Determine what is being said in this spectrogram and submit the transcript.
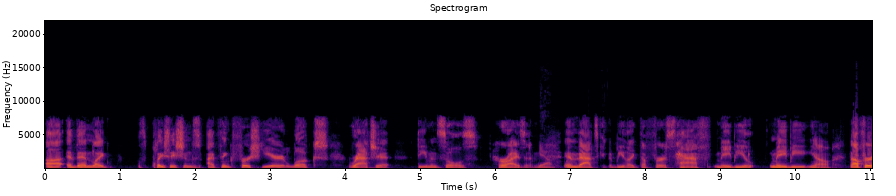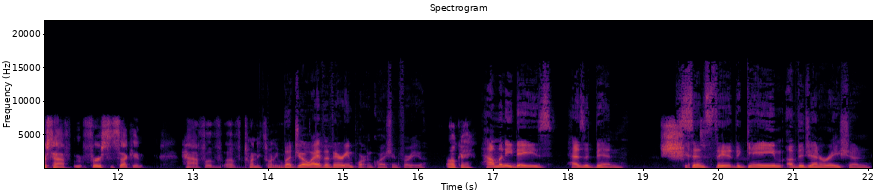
Uh, and then like PlayStation's, I think first year looks Ratchet, Demon Souls, Horizon, yeah. and that's gonna be like the first half, maybe maybe you know not first half, first to second half of of 2021. But Joe, I have a very important question for you. okay, How many days has it been shit. since the the game of the generation,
